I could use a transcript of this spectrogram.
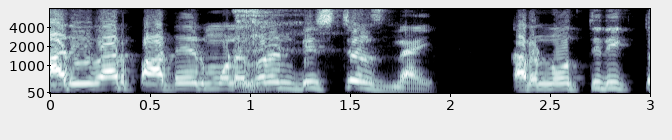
আর এবার পাটের মনে করেন ডিস্টেন্স নাই কারণ অতিরিক্ত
